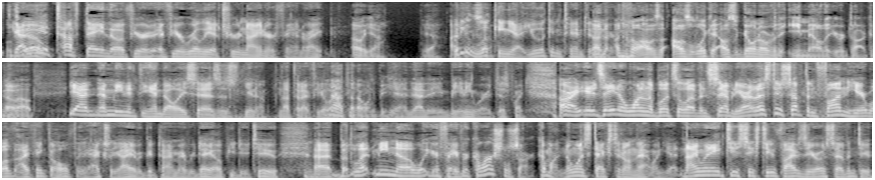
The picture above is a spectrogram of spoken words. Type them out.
It's got to be a tough day though if you're if you're really a true Niner fan, right? oh yeah, yeah. I What are you think so. looking at? You look intent in No, no, no, I was I was looking. I was going over the email that you were talking Oh. about. Yeah, I mean, at the end, all he says is, you know, not that I feel Not like that I wanna be Yeah, not be anywhere at this point. All right, it's eight oh one on the Blitz eleven seventy. All right, let's do something fun here. Well, I think the whole thing. Actually, I have a good time every day. I hope you do too. Hmm. Uh, but let me know what your favorite commercials are. Come on, no one's texted on that one yet. 918-262-5072.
